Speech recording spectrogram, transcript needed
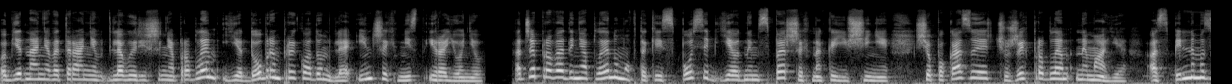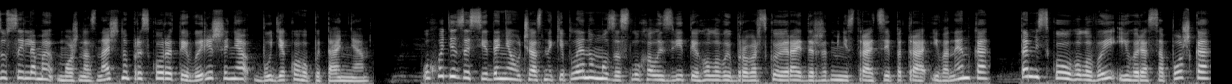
Об'єднання ветеранів для вирішення проблем є добрим прикладом для інших міст і районів. Адже проведення пленуму в такий спосіб є одним з перших на Київщині, що показує, чужих проблем немає, а спільними зусиллями можна значно прискорити вирішення будь-якого питання. У ході засідання учасники пленуму заслухали звіти голови Броварської райдержадміністрації Петра Іваненка та міського голови Ігоря Сапошка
